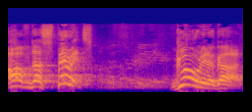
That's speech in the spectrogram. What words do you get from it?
of the Spirit. Glory to God.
